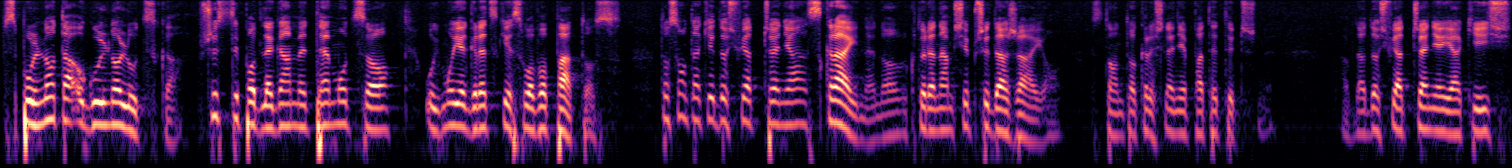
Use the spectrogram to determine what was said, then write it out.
wspólnota ogólnoludzka. Wszyscy podlegamy temu, co ujmuje greckie słowo patos. To są takie doświadczenia skrajne, no, które nam się przydarzają. Stąd określenie patetyczny. Prawda? Doświadczenie jakiejś,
